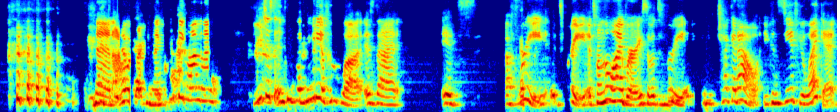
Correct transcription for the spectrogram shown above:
then I would recommend clicking on that. You just and the beauty of Hoopla is that it's a free. It's free. It's from the library, so it's free. And you can check it out. You can see if you like it,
